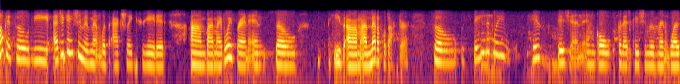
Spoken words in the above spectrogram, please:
Okay, so the education movement was actually created um, by my boyfriend, and so he's um, a medical doctor. So basically, his vision and goal for the education movement was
